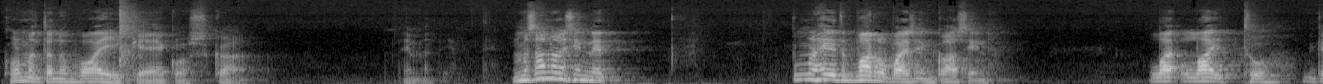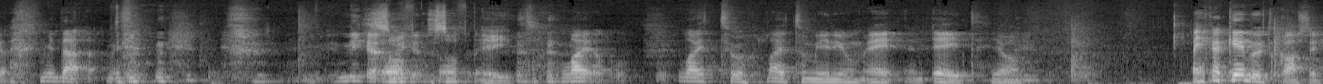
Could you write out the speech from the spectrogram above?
Kolmantena on vaikea, koska en mä tiedä. Mä sanoisin, että kun mä heitän varovaisen kasin, light to, mikä, mitä, mikä, soft, mikä? soft eight. Light, light, to, light to medium eight, joo. Ehkä kevyt kasi.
